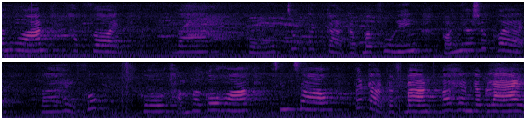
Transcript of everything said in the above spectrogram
chăm ngoan, học giỏi. Và cô chúc tất cả các bậc phụ huynh có nhiều sức khỏe và hạnh phúc. Cô Thắm và cô Hoa xin chào tất cả các bạn và hẹn gặp lại.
